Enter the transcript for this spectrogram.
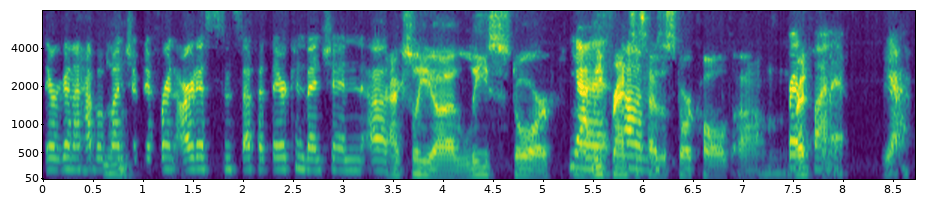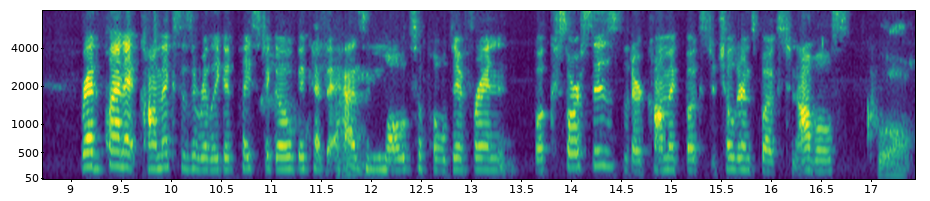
they're gonna have a Mm. bunch of different artists and stuff at their convention um, Actually, uh, Lee's store. uh, Yeah, Lee Francis um, has a store called um, Red, Planet. Yeah. Yeah. Red Planet Comics is a really good place to go because it has multiple different book sources that are comic books to children's books to novels. Cool.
